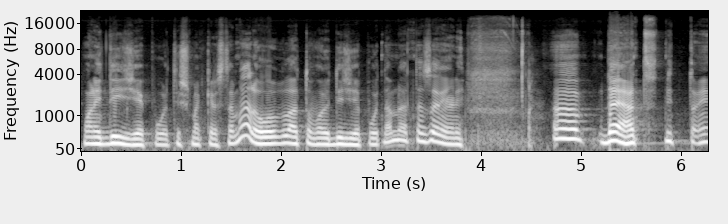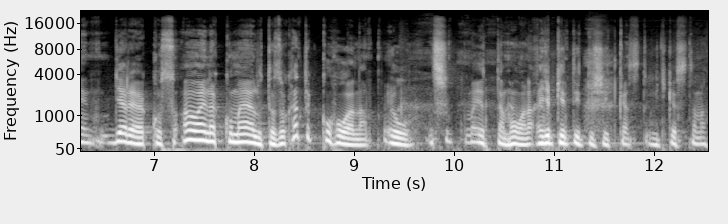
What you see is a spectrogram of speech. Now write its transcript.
van egy DJ pult, és megkérdeztem, hello, látom, hogy DJ pult nem lehetne zenélni. "Ö, De hát, mit én, gyere, akkor, szó- ah, akkor már elutazok. Hát akkor holnap. Jó, és jöttem holnap. Egyébként itt is itt kezd, úgy kezdtem. A,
